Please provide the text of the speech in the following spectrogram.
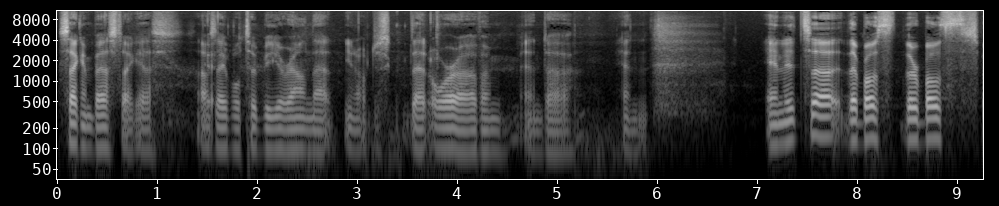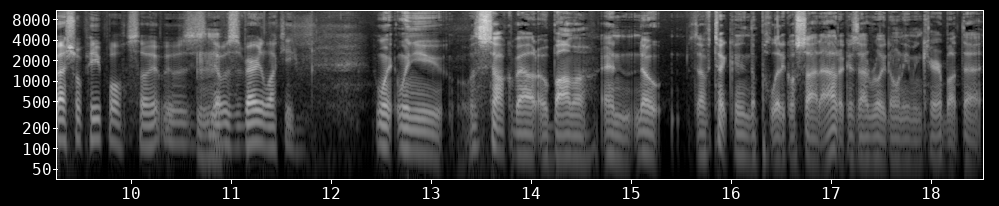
second best, I guess. I was able to be around that, you know, just that aura of him, and uh, and and it's uh, they're both they're both special people. So it, it was Mhm. it was very lucky. When, when you let's talk about Obama and no, I've taken the political side out because I really don't even care about that.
